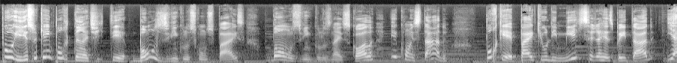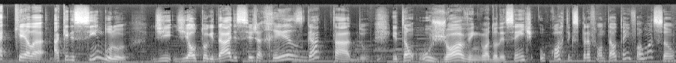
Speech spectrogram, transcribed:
Por isso que é importante ter bons vínculos com os pais, bons vínculos na escola e com o Estado. Por quê? Para que o limite seja respeitado e aquela, aquele símbolo de, de autoridade seja resgatado. Então, o jovem, o adolescente, o córtex pré-frontal está em formação.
